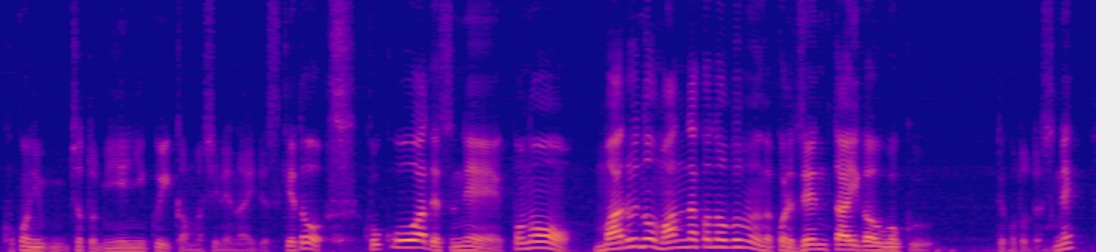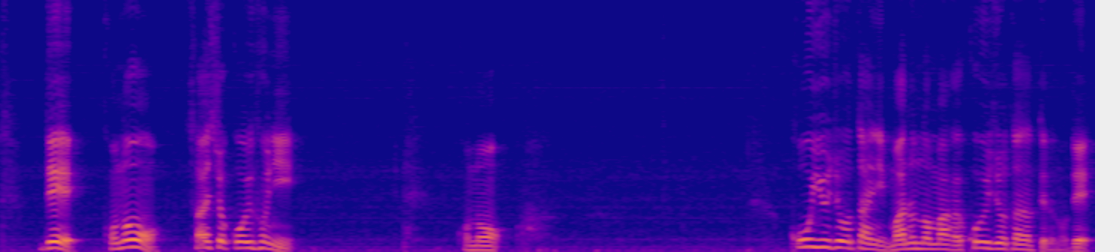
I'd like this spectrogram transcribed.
ここにちょっと見えにくいかもしれないですけどここはですねこの丸の真ん中の部分がこれ全体が動くってことですねでこの最初こういうふうにこのこういう状態に丸の間がこういう状態になってるので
